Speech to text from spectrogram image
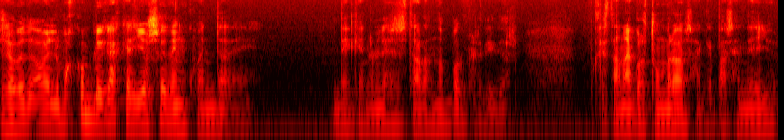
Pero sobre todo, a ver, lo más complicado es que ellos se den cuenta de, de que no les está dando por perdidos. Porque están acostumbrados a que pasen de ellos.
